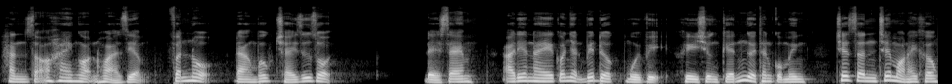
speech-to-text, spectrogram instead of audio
hằn rõ hai ngọn hỏa diệm phẫn nộ đang bốc cháy dữ dội. Để xem, ả điên này có nhận biết được mùi vị khi chứng kiến người thân của mình chết dần chết mòn hay không.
